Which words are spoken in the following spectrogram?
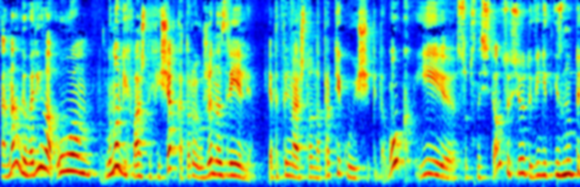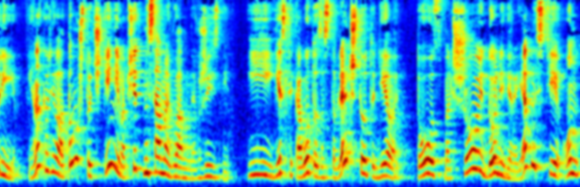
она говорила о многих важных вещах, которые уже назрели. Я так понимаю, что она практикующий педагог и, собственно, ситуацию всю эту видит изнутри. И она говорила о том, что чтение вообще не самое главное в жизни. И если кого-то заставлять что-то делать, то с большой долей вероятности он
